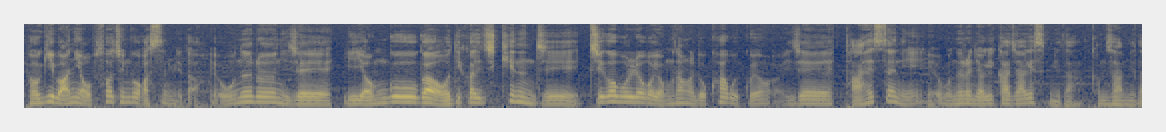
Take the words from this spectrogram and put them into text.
벽이 많이 없어진 것 같습니다. 예, 오늘은 이제 이 연구가 어디까지 찍히는지 찍어보려고 영상을 녹화하고 있고요. 이제 다 했으니 예, 오늘은 여기까지 하겠습니다. 감사합니다.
